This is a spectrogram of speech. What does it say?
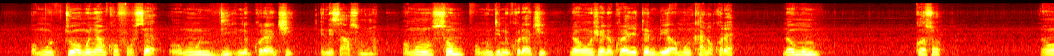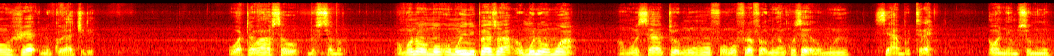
wɔto wɔn yɔnkofo sɛ wɔndi nokorɛ akyi ne saa som no. Wɔnsom, wɔdi nokorɛ akyi na wɔnhwɛ nokorɛ akyi tɛm bia wɔnka nokorɛ na wɔn kɔ so na wɔnhwɛ nokorɛ akyiri. Wɔtawasɛw bɛsɛbr. Wɔn na wɔn wɔn nipa nso a wɔn ne wɔn a wɔn sa to wɔn ho fo wɔn frɛfrɛ wɔn yɔnko sɛ wɔn si abotrɛ wɔ nyamsom mu.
